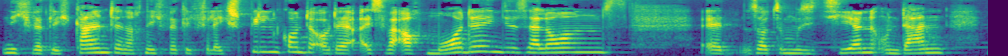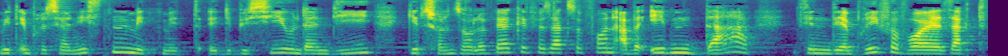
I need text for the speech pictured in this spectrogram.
nicht wirklich kannte, noch nicht wirklich vielleicht spielen konnte oder es war auch Mode in diesen Salons äh, so zu musizieren und dann mit Impressionisten, mit, mit Debussy und dann die gibt es schon Solowerke für Saxophon, aber eben da finden wir Briefe, wo er sagt,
